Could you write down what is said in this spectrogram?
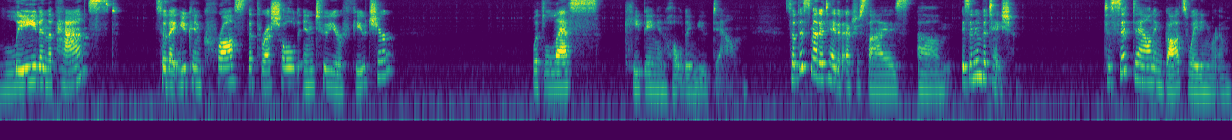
leave in the past, so that you can cross the threshold into your future with less keeping and holding you down. So, this meditative exercise um, is an invitation to sit down in God's waiting room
